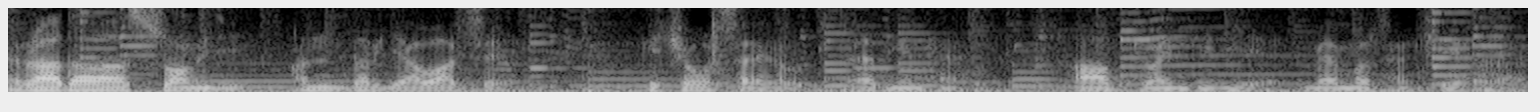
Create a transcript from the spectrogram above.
राधा स्वामी जी, अंदर की आवाज़ से किशोर सहगल एडमिन हैं। आप ज्वाइन कीजिए मेंबर्स हैं छः हज़ार।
